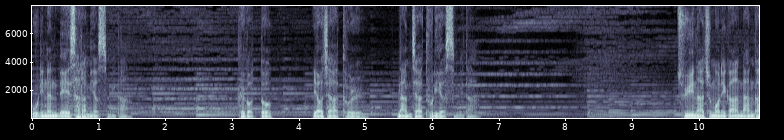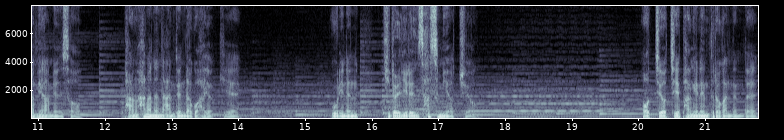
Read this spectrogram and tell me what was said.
우리는 네 사람이었습니다. 그것도 여자 둘, 남자 둘이었습니다. 주인 아주머니가 난감해하면서 방 하나는 안 된다고 하였기에 우리는 길을 잃은 사슴이었죠. 어찌어찌 방에는 들어갔는데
